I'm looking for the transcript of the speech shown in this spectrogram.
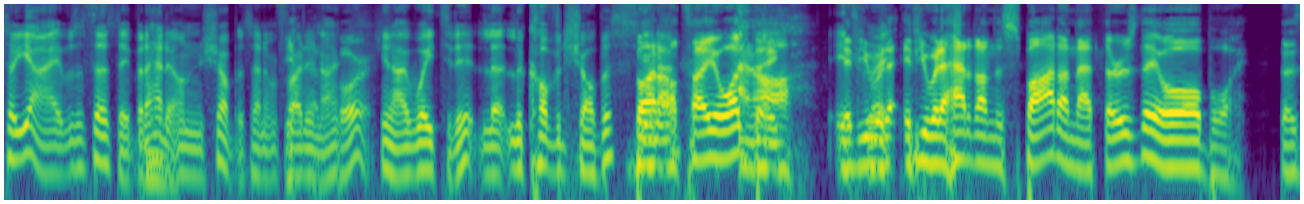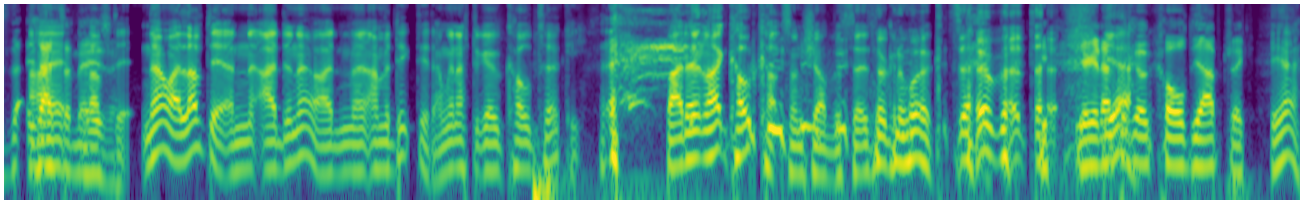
So yeah, it was a Thursday, but I had it on Shabbos and on Friday of night. course. You know, I waited it. Le, lekoved Shabbos. but you know. I'll tell you one thing: oh, if you would if you would have had it on the spot on that Thursday, oh boy, that's, amazing. No, I loved it, and I don't know. I'm, I'm addicted. I'm gonna have to go cold turkey, but I don't like cold cuts on Shabbos, so it's not gonna work. So, but uh, You're gonna have yeah, to go cold Yapchik. Yeah,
